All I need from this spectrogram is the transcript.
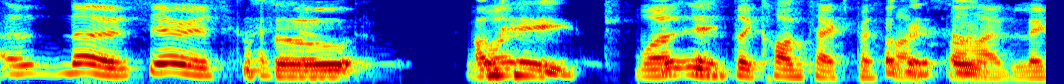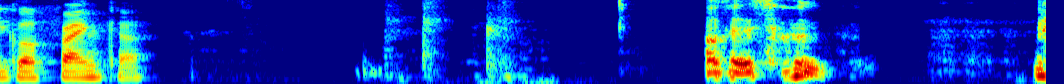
uh, no serious question. So, What- Okay, what is the context behind, Okay, so- behind lingua franca? okay, so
